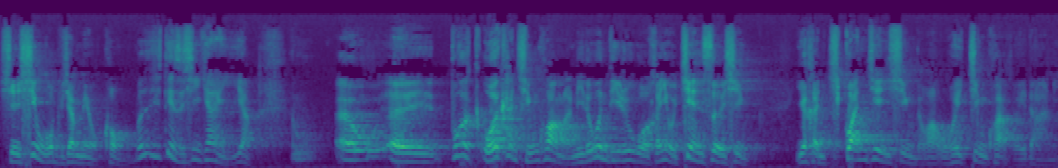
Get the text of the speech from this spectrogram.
写信我比较没有空，不是电子信箱也一样，呃呃，不过我会看情况了。你的问题如果很有建设性，也很关键性的话，我会尽快回答你。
